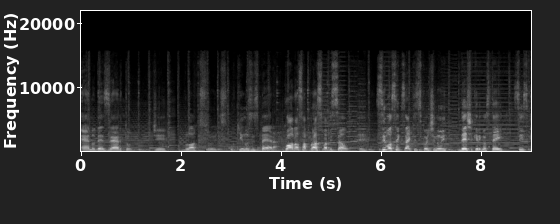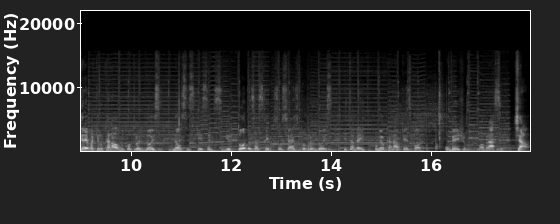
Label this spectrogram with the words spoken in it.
é no deserto de Blocks Fruits. O que nos espera? Qual a nossa próxima missão? Se você quiser que isso continue, deixa aquele gostei. Se inscreva aqui no canal do Controle 2. Não se esqueça de seguir todas as redes sociais do Controle 2 e também o meu canal que é Spot. Um beijo, um abraço, tchau!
